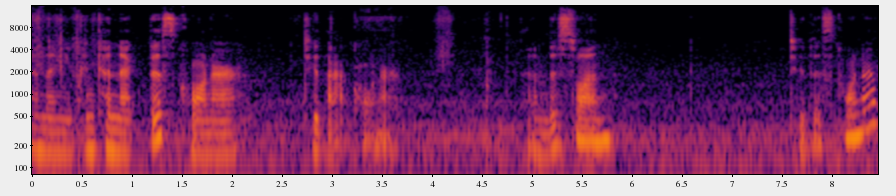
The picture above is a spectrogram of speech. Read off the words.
And then you can connect this corner to that corner. And this one to this corner.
